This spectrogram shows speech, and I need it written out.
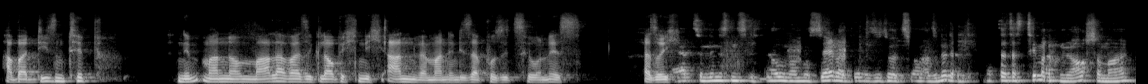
Aber diesen Tipp nimmt man normalerweise, glaube ich, nicht an, wenn man in dieser Position ist. Also ich. Ja, zumindest, ich glaube, man muss selber der Situation, also ne, das, das, Thema hatten wir auch schon mal,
